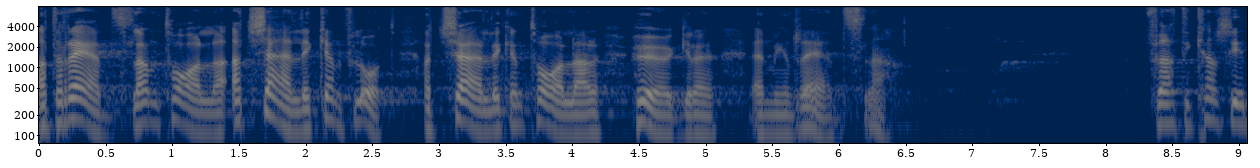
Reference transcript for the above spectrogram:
Att rädslan talar, att kärleken, förlåt, att kärleken talar högre än min rädsla. För att det kanske är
